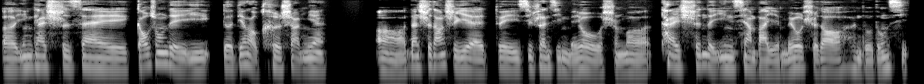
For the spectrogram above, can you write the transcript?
呃，应该是在高中的一个电脑课上面，呃，但是当时也对计算机没有什么太深的印象吧，也没有学到很多东西。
